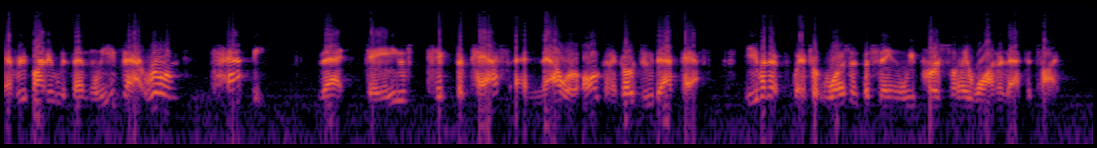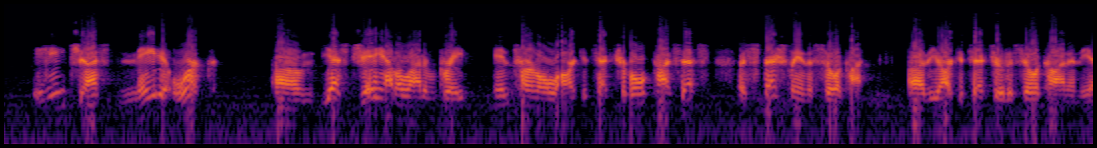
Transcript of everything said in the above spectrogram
everybody would then leave that room happy that Dave picked the path, and now we're all going to go do that path, even if, if it wasn't the thing we personally wanted at the time. He just made it work. Um, yes, Jay had a lot of great internal architectural concepts, especially in the silicon. Uh, the architecture of the silicon and the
